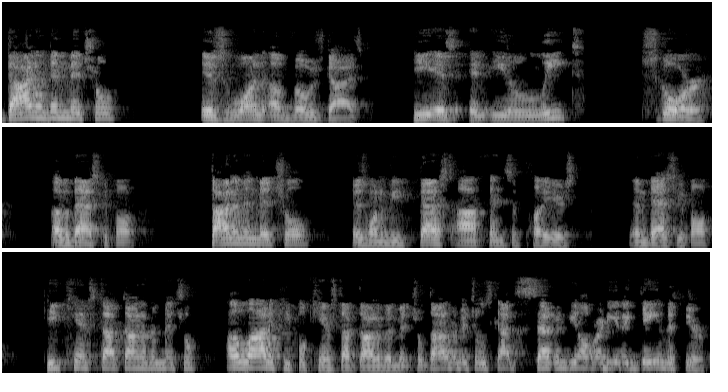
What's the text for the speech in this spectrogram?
Donovan Mitchell is one of those guys. He is an elite scorer of a basketball. Donovan Mitchell is one of the best offensive players in basketball. He can't stop Donovan Mitchell. A lot of people can't stop Donovan Mitchell. Donovan Mitchell's got 70 already in a game this year.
